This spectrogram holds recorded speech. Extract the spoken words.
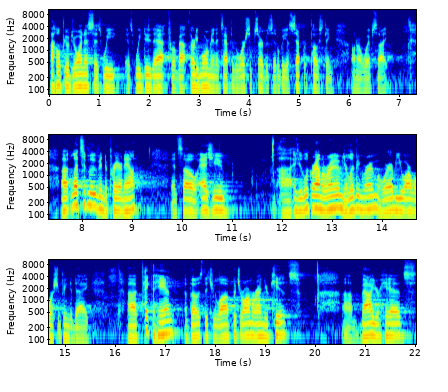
I hope you'll join us as we, as we do that for about 30 more minutes after the worship service. It'll be a separate posting on our website. Uh, let's move into prayer now. And so as you, uh, as you look around the room, your living room, or wherever you are worshiping today, uh, take the hand of those that you love, put your arm around your kids, uh, bow your heads.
